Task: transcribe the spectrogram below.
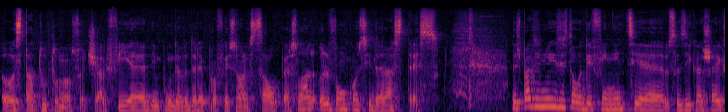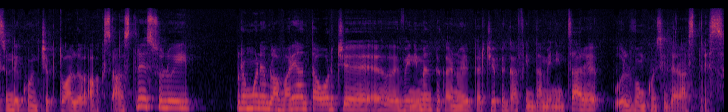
uh, statutul meu social, fie din punct de vedere profesional sau personal, îl vom considera stres. Deci, practic, nu există o definiție, să zic așa, extrem de conceptuală a stresului rămânem la varianta orice uh, eveniment pe care noi îl percepem ca fiind amenințare, îl vom considera stres.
